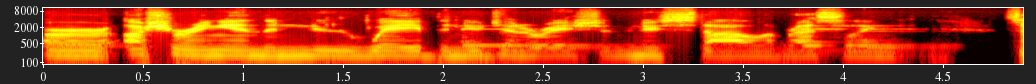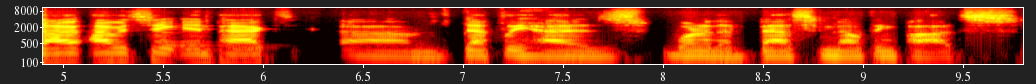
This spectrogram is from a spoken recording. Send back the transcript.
are ushering in the new wave, the new generation, the new style of wrestling. So I, I would say Impact um, definitely has one of the best melting pots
